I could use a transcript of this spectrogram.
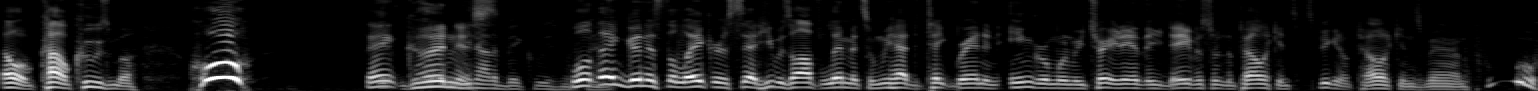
Oh, Kyle Kuzma. Whew. Thank goodness. You're not a big Kuzma. Well, fan. thank goodness the Lakers said he was off limits and we had to take Brandon Ingram when we traded Anthony Davis from the Pelicans. Speaking of Pelicans, man, whew,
